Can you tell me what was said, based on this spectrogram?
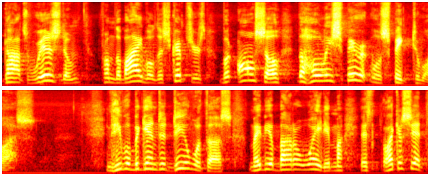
God's wisdom from the Bible, the scriptures, but also the Holy Spirit will speak to us. And He will begin to deal with us, maybe about a weight. Might, like I said,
